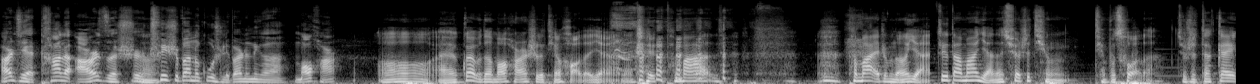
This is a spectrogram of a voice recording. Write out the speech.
而且她的儿子是《炊事班的故事》里边的那个毛孩儿。哦，哎，怪不得毛孩儿是个挺好的演员呢。这他妈，他妈也这么能演。这个大妈演的确实挺挺不错的，就是他该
